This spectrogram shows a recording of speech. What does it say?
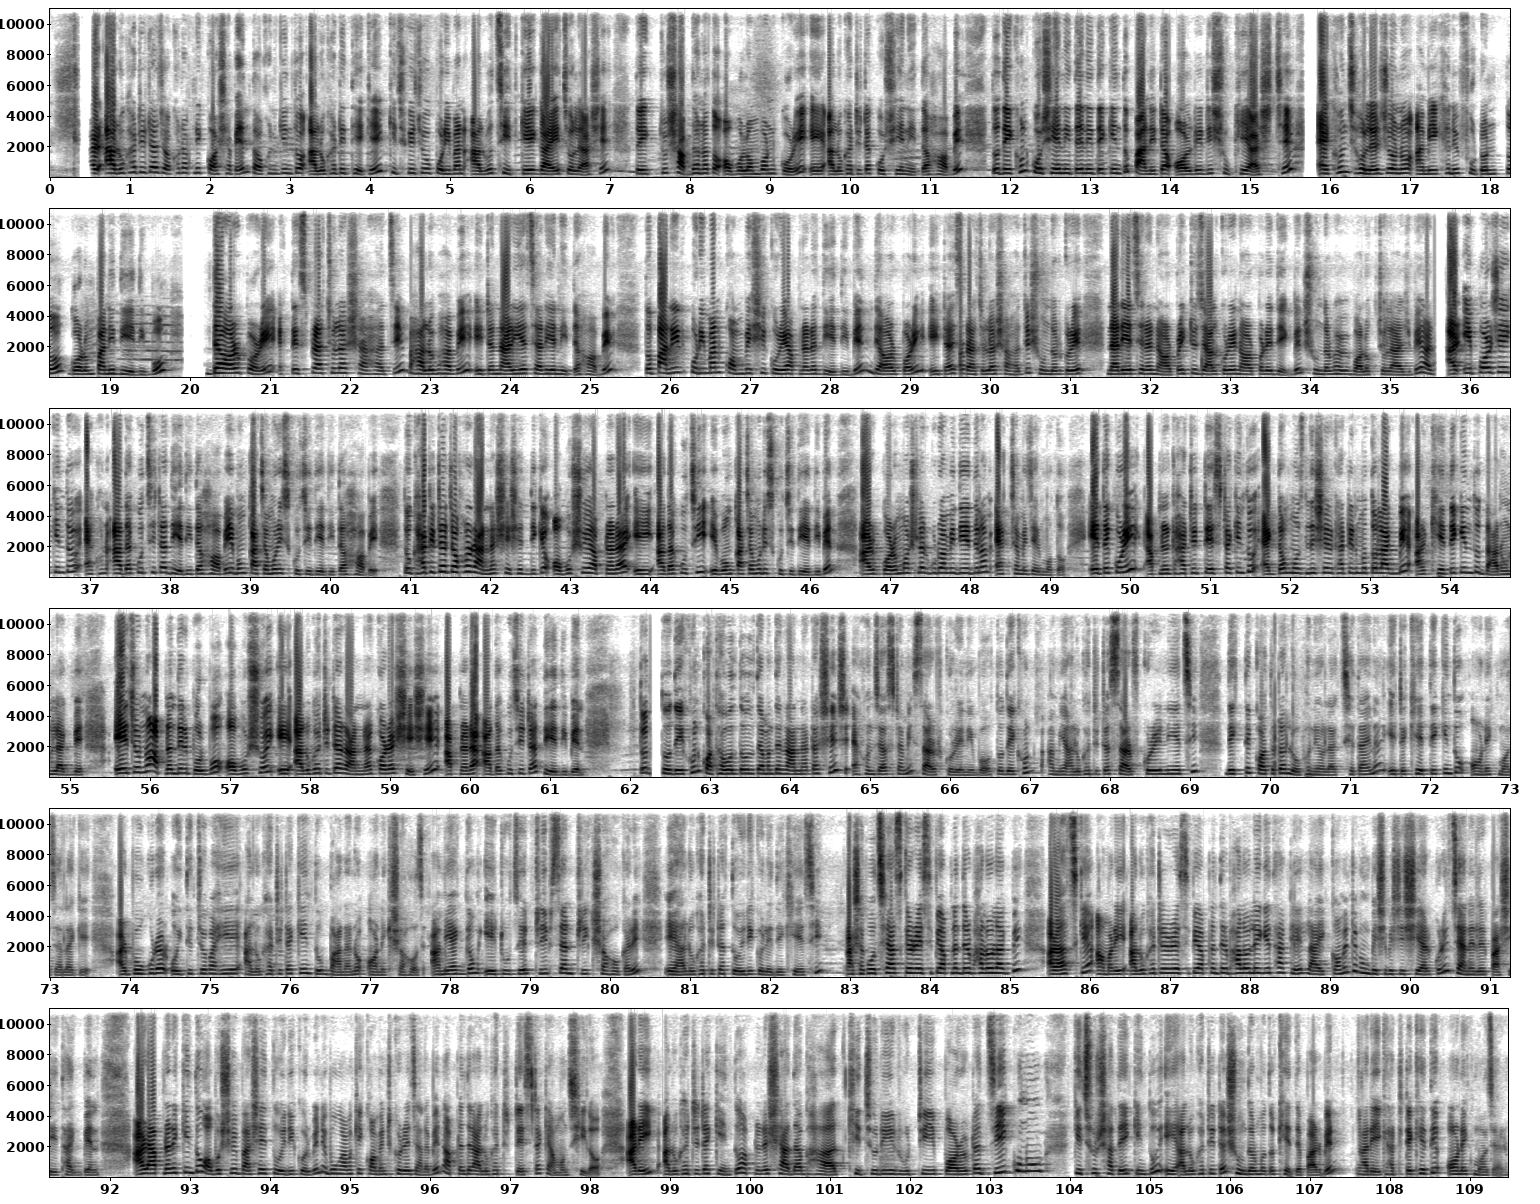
আর আলু ঘাটিটা যখন আপনি কষাবেন, তখন কিন্তু আলু ঘাটি থেকে কিছু কিছু পরিমাণ আলু ছিটকে গায়ে চলে আসে। তো একটু সাবধানতা অবলম্বন করে এই আলু ঘাটিটা কষিয়ে নিতে হবে। তো দেখুন, কষিয়ে নিতে নিতে কিন্তু পানিটা অলরেডি শুকিয়ে আসছে। এখন ঝোলের জন্য আমি এখানে ফুটন্ত গরম পানি দিয়ে দিব। দেওয়ার পরে একটা স্প্রাচুলার সাহায্যে ভালোভাবে এটা নাড়িয়ে চাড়িয়ে নিতে হবে। তো পানির পরিমাণ কম বেশি করে আপনারা দিয়ে দিবেন। দেওয়ার পরে এটা স্প্রাচুলার সাহায্যে সুন্দর করে নাড়িয়ে ছেড়ে নেওয়ার পরে, একটু জাল করে নেওয়ার পরে দেখবেন সুন্দরভাবে বলক চলে আসবে। আর আর এ পর্যায়ে কিন্তু এখন আদা কুচিটা দিয়ে দিতে হবে এবং কাঁচামরিচ কুচি দিয়ে দিতে হবে। তো ঘাটিটা যখন রান্নার শেষের দিকে অবশ্যই আপনারা এই আদা কুচি এবং কাঁচামরিচ কুচি দিয়ে দিবেন। আর গরম মশলার গুঁড়ো আমি দিয়ে দিলাম এক চামচের মতো। এতে করে আপনার ঘাটির টেস্টটা কিন্তু একদম মজলিসের ঘাটির মতো লাগবে আর খেতে কিন্তু দারুণ লাগবে। এই জন্য আপনাদের বলব অবশ্যই এই আলু ঘাটিটা রান্না করার শেষে আপনারা আদা কুচিটা দিয়ে দিবেন। তো তো দেখুন, কথা বলতে বলতে আমাদের রান্নাটা শেষ। এখন জাস্ট আমি সার্ভ করে নিব। তো দেখুন, আমি আলু ঘাটিটা সার্ভ করে নিয়েছি। দেখতে কতটা লোভনীয় লাগছে, তাই না? এটা খেতে কিন্তু অনেক মজা লাগে। আর বগুড়ার ঐতিহ্যবাহী আলু ঘাটিটা কিন্তু বানানো অনেক সহজ। আমি একদম A to Z tips and trick সহকারে এই আলু ঘাটিটা তৈরি করে দেখিয়েছি। আশা করছি আজকের রেসিপি আপনাদের ভালো লাগবে। আর আজকে আমার এই আলু ঘাটের রেসিপি আপনাদের ভালো লেগে থাকলে লাইক কমেন্ট এবং বেশি বেশি শেয়ার করে চ্যানেলের পাশেই থাকবেন। আর আপনারা কিন্তু অবশ্যই বাসায় তৈরি করবেন এবং আমাকে কমেন্ট করে জানাবেন আপনাদের আলু ঘাটের টেস্টটা কেমন ছিল। আর এই আলু ঘাটিটা কিন্তু আপনারা সাদা ভাত, খিচুড়ি, রুটি, পরোটা যে কোনো কিছুর সাথেই কিন্তু এই আলু ঘাটিটা সুন্দর মতো খেতে পারবেন। আর এই ঘাটিটা খেতে অনেক মজার।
